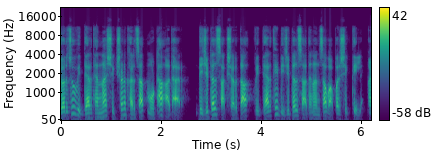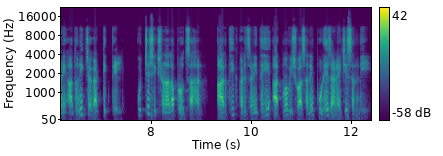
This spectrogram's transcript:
गरजू विद्यार्थ्यांना शिक्षण खर्चात मोठा आधार. डिजिटल साक्षरता. विद्यार्थी डिजिटल साधनांचा वापर शिकतील आणि आधुनिक जगात टिकतील. उच्च शिक्षणाला प्रोत्साहन आर्थिक अडचणीतही आत्मविश्वासाने पुढे जाण्याची संधी.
